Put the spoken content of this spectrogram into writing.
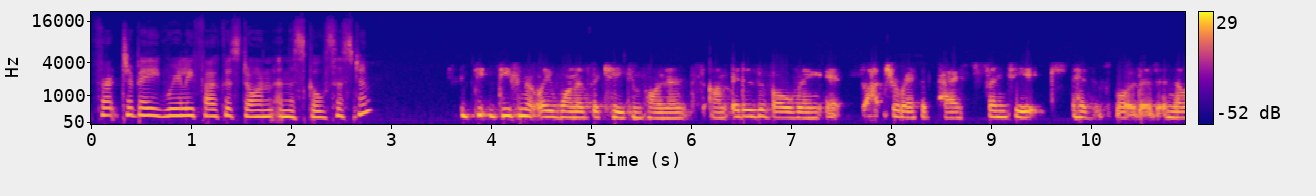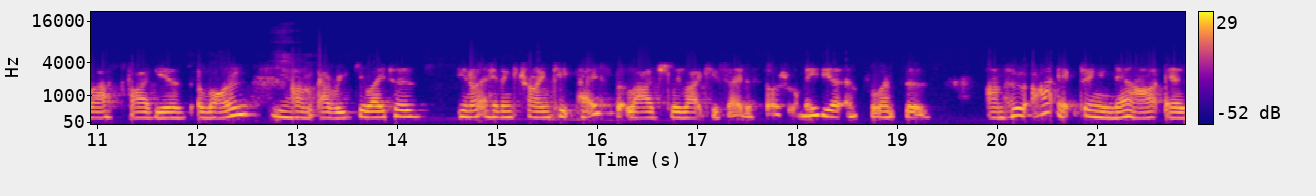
for it to be really focused on in the school system? D- definitely one of the key components. Um, it is evolving at such a rapid pace. FinTech has exploded in the last five years alone. Yeah. Um, our regulators you know, having to try and keep pace, but largely, like you say, the social media influencers um, who are acting now as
